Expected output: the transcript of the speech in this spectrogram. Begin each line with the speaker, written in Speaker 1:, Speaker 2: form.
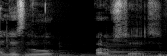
Speaker 1: al desnudo para ustedes.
